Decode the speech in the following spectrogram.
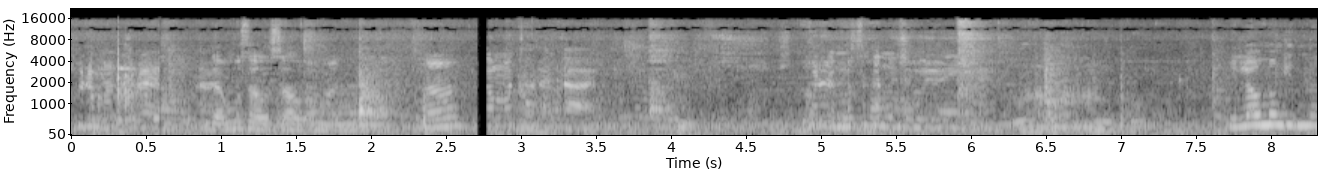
Kore man, kore. Damo saw-saw ang ano. Na? Ilaw man gid na.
